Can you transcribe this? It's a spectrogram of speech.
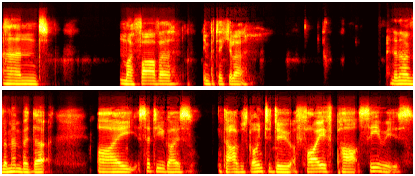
and my father in particular. And then I remembered that I said to you guys that I was going to do a five part series.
